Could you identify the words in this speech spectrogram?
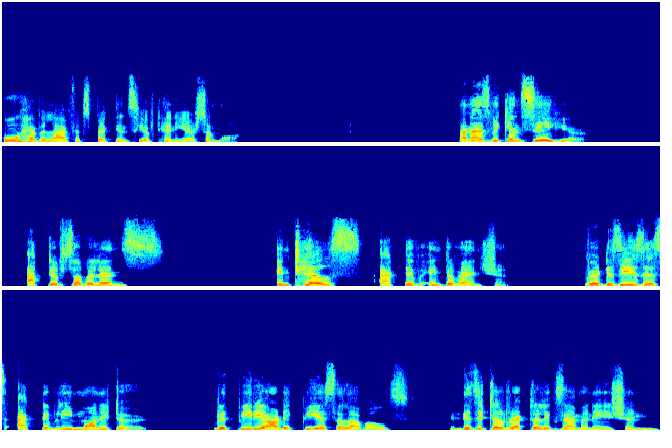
who have a life expectancy of 10 years or more. And as we can see here, active surveillance entails active intervention where disease is actively monitored with periodic PSA levels, digital rectal examination,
